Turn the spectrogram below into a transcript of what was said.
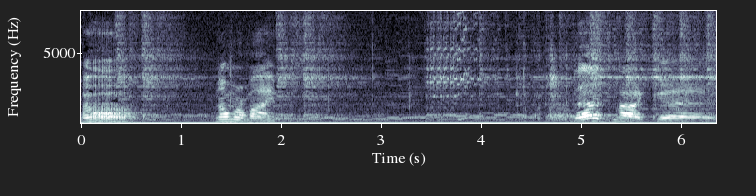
Oh, no more mimes. That's not good.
